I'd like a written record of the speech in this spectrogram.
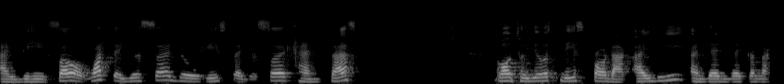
ID so what the user do is the user can just go to use this product ID and then they're gonna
